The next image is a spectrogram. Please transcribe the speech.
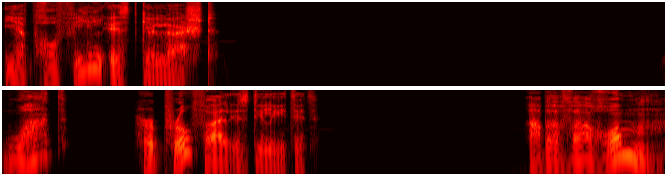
Ihr Profil ist gelöscht. What? Her profile is deleted. Aber warum?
